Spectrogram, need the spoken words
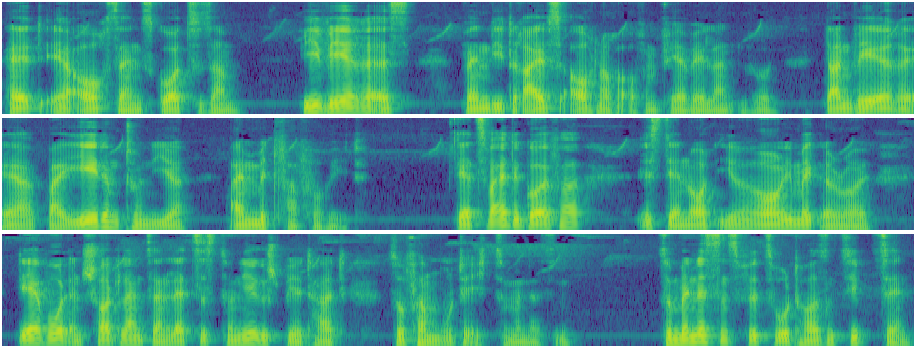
hält er auch seinen Score zusammen. Wie wäre es, wenn die Drives auch noch auf dem Fairway landen würden? Dann wäre er bei jedem Turnier ein Mitfavorit. Der zweite Golfer ist der Nordire Rory McIlroy, der wohl in Schottland sein letztes Turnier gespielt hat, so vermute ich zumindest. Zumindestens für 2017,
